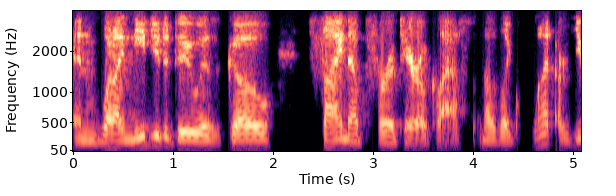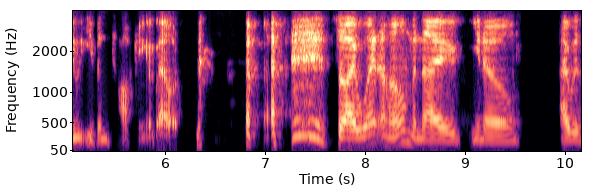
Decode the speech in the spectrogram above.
And what I need you to do is go sign up for a tarot class. And I was like, what are you even talking about? so I went home and I, you know, I was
